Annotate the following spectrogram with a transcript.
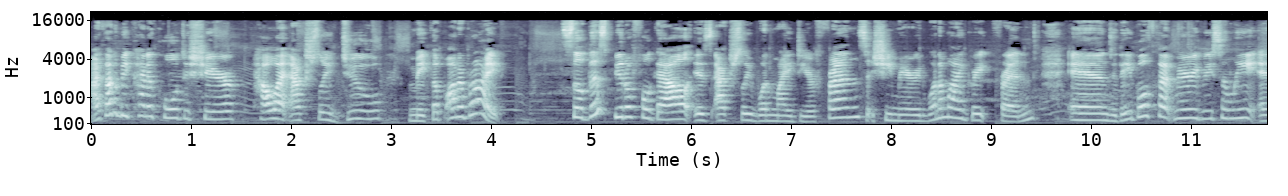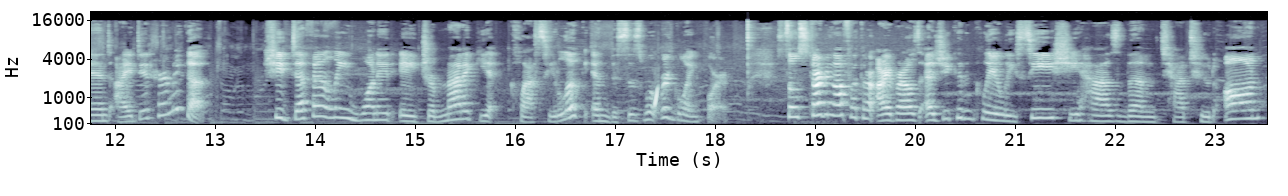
I thought it'd be kind of cool to share how I actually do makeup on a bride. So this beautiful gal is actually one of my dear friends. She married one of my great friends and they both got married recently and I did her makeup. She definitely wanted a dramatic yet classy look and this is what we're going for. So starting off with her eyebrows, as you can clearly see, she has them tattooed on.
